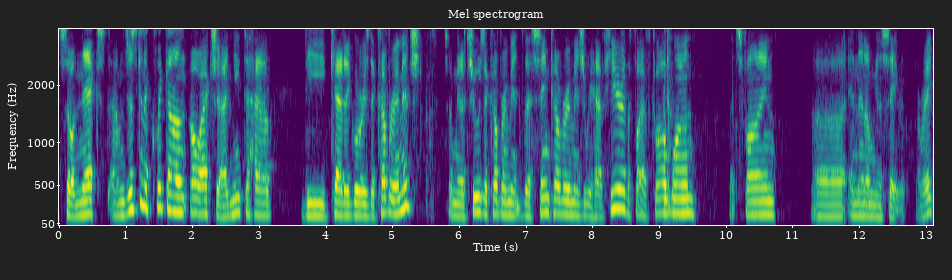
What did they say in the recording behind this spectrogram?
so next I'm just going to click on oh actually I need to have the categories the cover image. So I'm going to choose a cover image the same cover image we have here the 512 one. That's fine. Uh, and then I'm going to save it all right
